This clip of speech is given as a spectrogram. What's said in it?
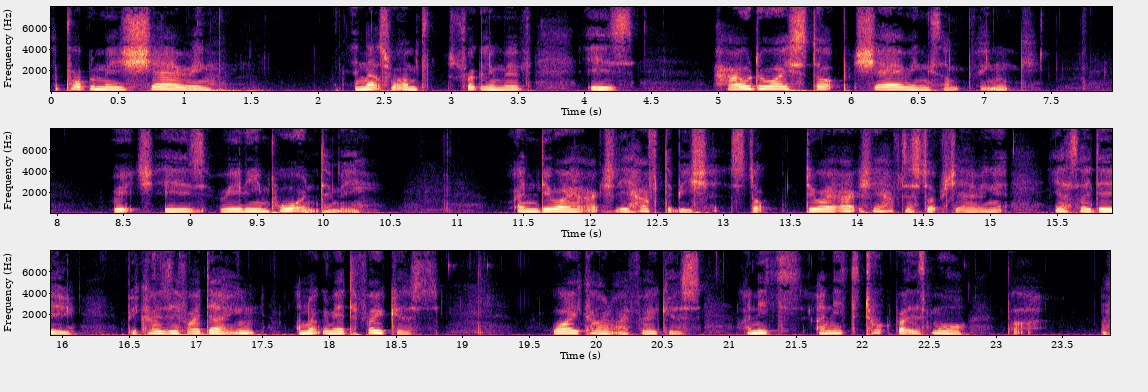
The problem is sharing, and that's what I'm struggling with. Is how do I stop sharing something which is really important to me? And do I actually have to be sh- stop? Do I actually have to stop sharing it? Yes, I do. Because if I don't, I'm not going to be able to focus. Why can't I focus? I need to, I need to talk about this more, but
